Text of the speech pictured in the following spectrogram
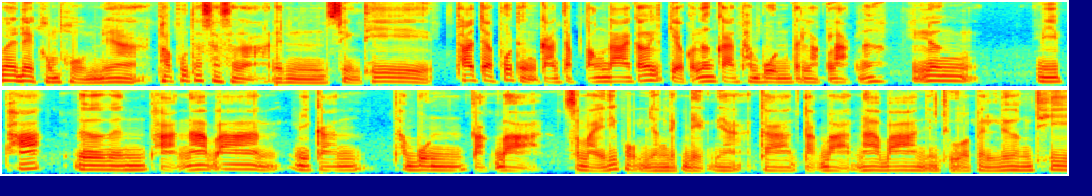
วัยเด็กของผมเนี่ยพระพุทธศาสนาเป็นสิ่งที่ถ้าจะพูดถึงการจับต้องได้ก็เกี่ยวกับเรื่องการทำบุญเป็นหลักๆนะเรื่องมีพระเดินผ่านหน้าบ้าน มีการทำบุญตักบาตรสมัยที่ผมยังเด็กๆเนี่ยการตักบาตรหน้าบ้านยังถือว่าเป็นเรื่องที่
